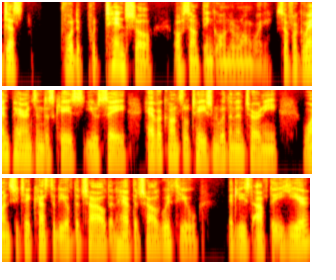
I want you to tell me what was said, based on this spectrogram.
just for the potential of something going the wrong way. So for grandparents in this case, you say have a consultation with an attorney once you take custody of the child and have the child with you at least after a year.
